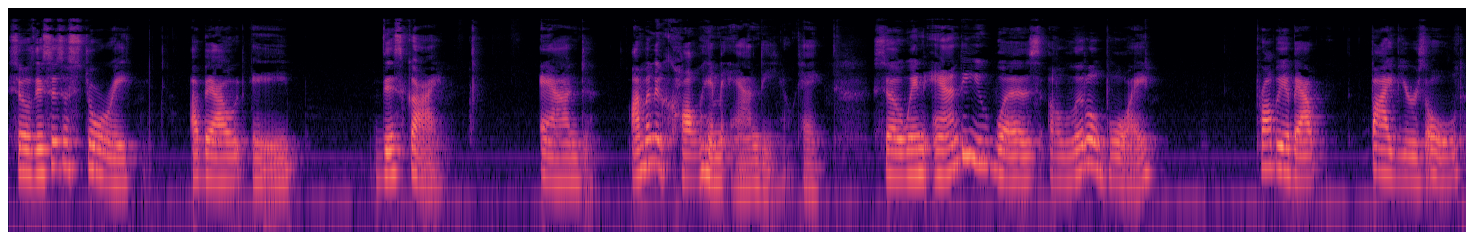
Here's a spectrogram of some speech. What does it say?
So this is a story about a this guy and I'm going to call him Andy, okay? So when Andy was a little boy, probably about 5 years old,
